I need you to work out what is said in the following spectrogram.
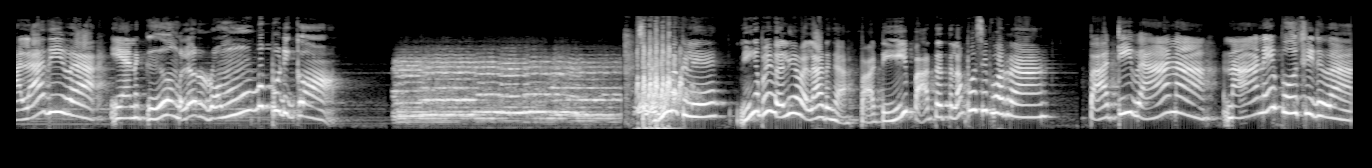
அழாதீவ எனக்கு உங்களை ரொம்ப பிடிக்கும். சரி மக்களே நீங்க போய் வெளியே விளையாடுங்க. பாட்டி பாத்திரத்தெல்லாம் பூசி போடுறேன். பாட்டி வேணாம். நானே பூசிடுவேன்.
